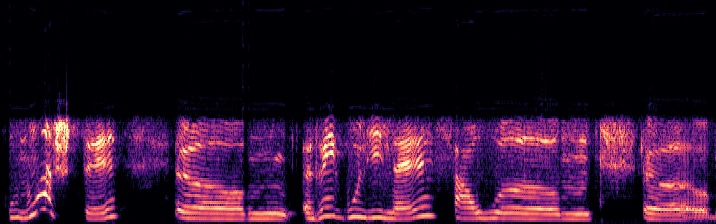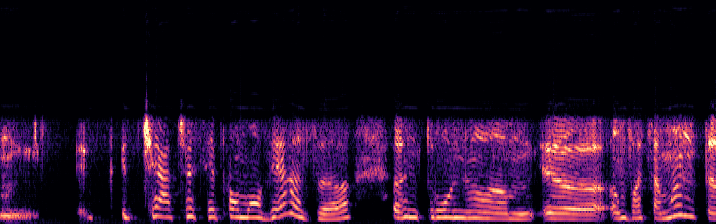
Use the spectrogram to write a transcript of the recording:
cunoaște uh, regulile sau uh, uh, ceea ce se promovează într-un uh, uh, învățământ uh,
